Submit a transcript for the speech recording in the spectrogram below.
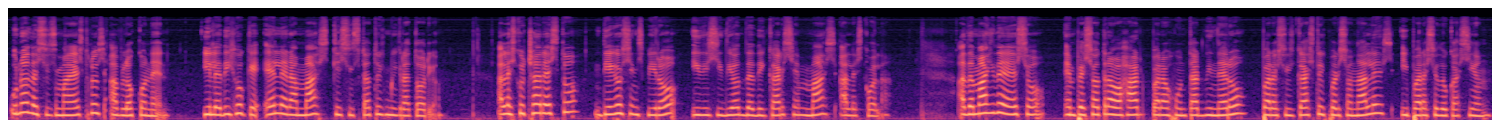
uno de sus maestros habló con él y le dijo que él era más que su estatus migratorio. Al escuchar esto, Diego se inspiró y decidió dedicarse más a la escuela. Además de eso, empezó a trabajar para juntar dinero para sus gastos personales y para su educación.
